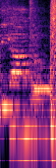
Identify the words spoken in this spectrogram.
Diablo.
